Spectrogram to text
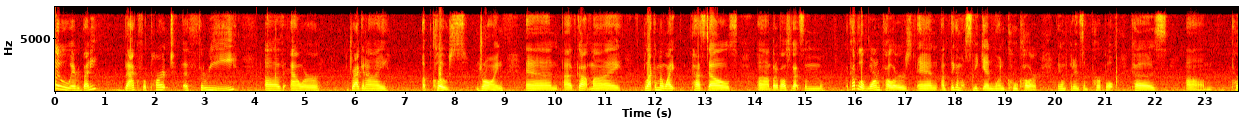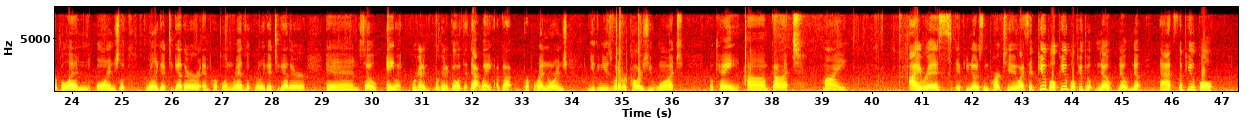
Hello everybody, back for part three of our Dragon Eye up close drawing and I've got my black and my white pastels uh, but I've also got some a couple of warm colors and I think I'm gonna sneak in one cool color. I think I'm gonna put in some purple because um, purple and orange look really good together and purple and red look really good together and so anyway we're gonna we're gonna go with it that way. I've got purple red and orange. You can use whatever colors you want okay? Um, got my iris. If you notice in part two I said pupil pupil pupil. No no no. That's the pupil.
